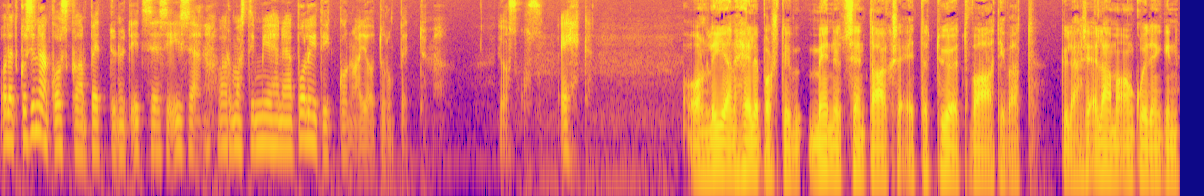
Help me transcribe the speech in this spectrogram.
Oletko sinä koskaan pettynyt itseesi isänä? Varmasti miehenä ja poliitikkona joutunut pettymään. Joskus. Ehkä. On liian helposti mennyt sen taakse, että työt vaativat. Kyllähän se elämä on kuitenkin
